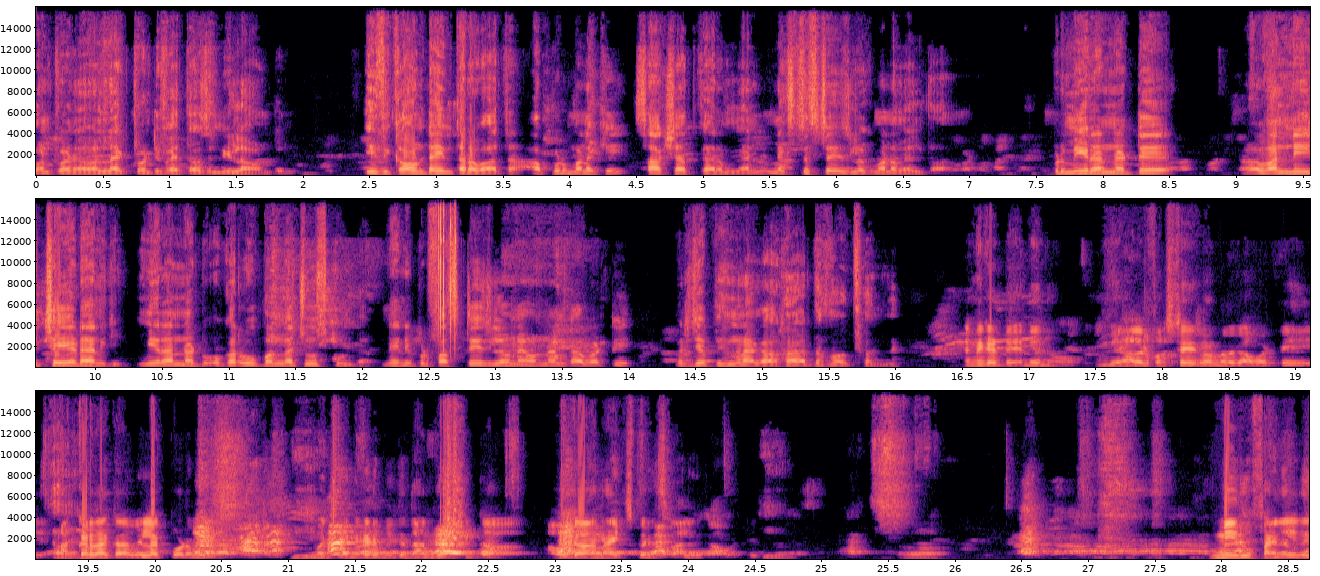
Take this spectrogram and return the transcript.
one twenty one lakh twenty five thousand ఇలా ఉంటుంది. ఇది కౌంట్ అయిన తర్వాత అప్పుడు మనకి సాక్షాత్కారం కానీ నెక్స్ట్ స్టేజ్లోకి మనం వెళ్తాం. ఇప్పుడు మీరు అన్నట్టే అవన్నీ చేయడానికి మీరు అన్నట్టు ఒక రూపంగా చూసుకుంటారు. నేను ఇప్పుడు ఫస్ట్ స్టేజ్లోనే ఉన్నాను కాబట్టి మీరు చెప్పింది నాకు అర్థమవుతుంది. ఎందుకంటే నేను మీరు ఆల్రెడీ ఫస్ట్ స్టేజ్లో ఉన్నారు కాబట్టి అక్కడ దాకా వెళ్ళకపోవడమే మంచిది. ఎందుకంటే మీకు దాని గురించి ఇంకా అవగాహన ఎక్స్పీరియన్స్ రాలేదు కాబట్టి. మీరు ఫైనల్గా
